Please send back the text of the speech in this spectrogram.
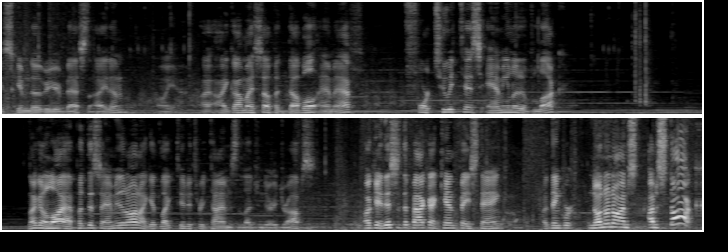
You skimmed over your best item? Oh yeah. I, I got myself a double MF. Fortuitous Amulet of Luck. Not gonna lie, I put this amulet on, I get like two to three times the legendary drops. Okay, this is the pack I can't face tank. I think we're... No, no, no, I'm, I'm stuck!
